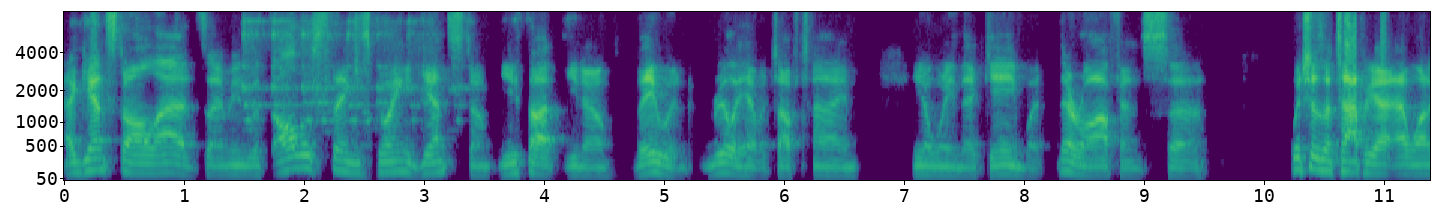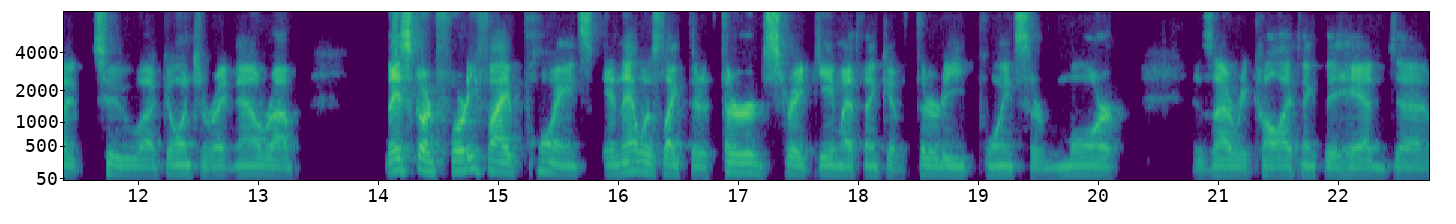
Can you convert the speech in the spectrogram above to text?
against all odds. I mean, with all those things going against them, you thought, you know, they would really have a tough time, you know, winning that game. But their offense, uh, which is a topic I, I wanted to uh, go into right now, Rob. They scored 45 points, and that was like their third straight game, I think, of 30 points or more. As I recall, I think they had uh,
